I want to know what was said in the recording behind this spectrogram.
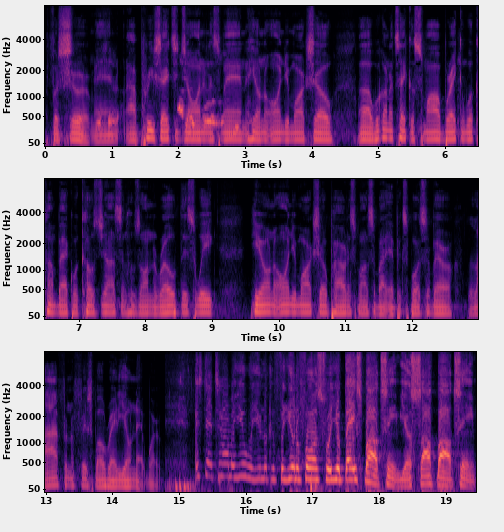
For sure, man. I appreciate you joining us, man, here on the On Your Marc show. Uh, we're going to take a small break and we'll come back with Coach Johnson, who's on the road this week here on the On Your Marc Show, powered and sponsored by Epic Sports Apparel, live from the Fishbowl Radio Network. It's that time of year where you're looking for uniforms for your baseball team, your softball team,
